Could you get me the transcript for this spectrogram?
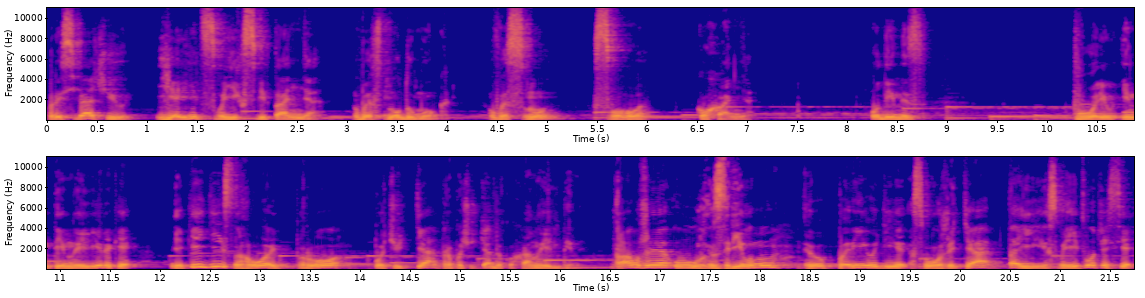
присвячую я літ своїх світання, весну думок, весну свого кохання. Один із творів інтимної лірики, який дійсно говорить про почуття, про почуття до коханої людини. А вже у зрілому е, періоді свого життя та і своєї творчості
